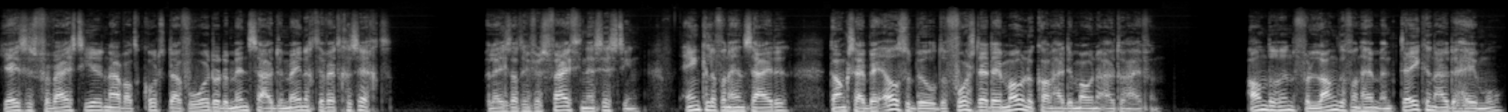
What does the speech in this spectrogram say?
Jezus verwijst hier naar wat kort daarvoor door de mensen uit de menigte werd gezegd. We lezen dat in vers 15 en 16. Enkele van hen zeiden: Dankzij Beelzebul, de vorst der demonen, kan hij demonen uitdrijven. Anderen verlangden van hem een teken uit de hemel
